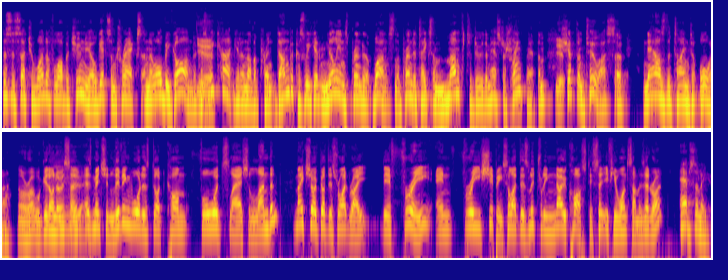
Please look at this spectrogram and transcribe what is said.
this is such a wonderful opportunity. I'll get some tracts and they'll all be gone because Yeah. we can't get another print done because we get millions printed at once and the printer takes a month to do them, has to shrink wrap them, Yeah. ship them to us. So now's the time to order. All right, we'll get on to it. So, as mentioned, livingwaters.com forward slash London. Make sure I've got this right, Ray. They're free and free shipping. So, like, there's literally no cost if, if you want some. Is that right? Absolutely.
